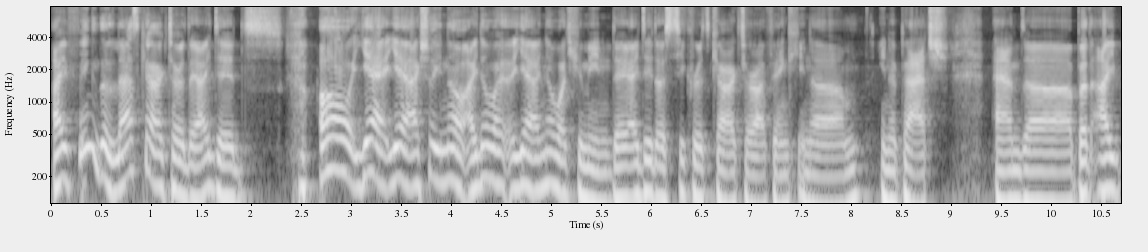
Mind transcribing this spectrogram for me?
I, think the last character that I did. Oh yeah, yeah. Actually, no. I know. What, yeah, I know what you mean. They, I did a secret character. I think in a in a patch, and uh, but I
